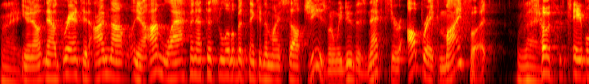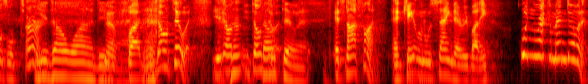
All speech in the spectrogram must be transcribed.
Right. You know. Now, granted, I'm not. You know, I'm laughing at this a little bit, thinking to myself, "Geez, when we do this next year, I'll break my foot." Right. So the tables will turn. You don't want to do No, that. but don't do it. You don't. You don't, Don't do, it. do it. It's not fun. And Caitlin was saying to everybody, wouldn't recommend doing it.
